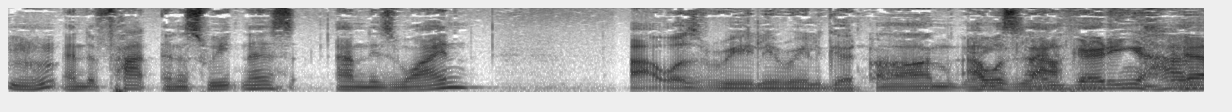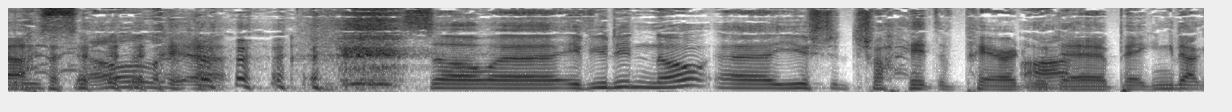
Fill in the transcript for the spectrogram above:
Mhm. and the fat and the sweetness and this wine. I was really, really good. I'm I was getting- I'm laughing. getting hungry, Yeah. so Yeah. so uh, if you didn't know, uh, you should try it paired with Uh, uh, Peking duck.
